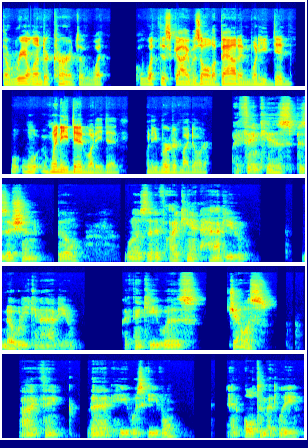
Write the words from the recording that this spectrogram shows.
the real undercurrent of what what this guy was all about and what he did w- when he did what he did when he murdered my daughter. I think his position, Bill, was that if I can't have you, nobody can have you. I think he was jealous. I think that he was evil. And ultimately,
